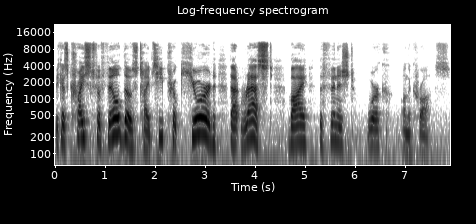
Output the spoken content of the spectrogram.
Because Christ fulfilled those types, He procured that rest by the finished work on the cross.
